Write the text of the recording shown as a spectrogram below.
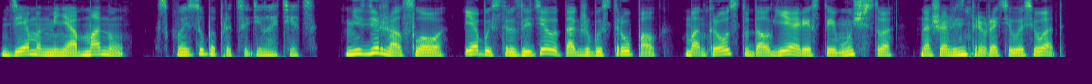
«Демон меня обманул», — сквозь зубы процедил отец. Не сдержал слова. Я быстро взлетел и так же быстро упал. Банкротство, долги, аресты имущества. Наша жизнь превратилась в ад.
